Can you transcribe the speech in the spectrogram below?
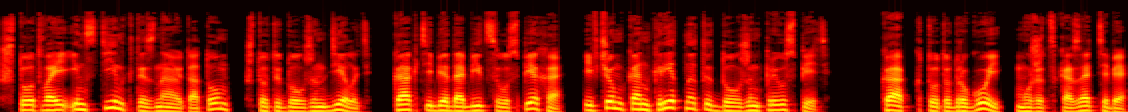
Что твои инстинкты знают о том, что ты должен делать, как тебе добиться успеха и в чем конкретно ты должен преуспеть? Как кто-то другой может сказать тебе,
